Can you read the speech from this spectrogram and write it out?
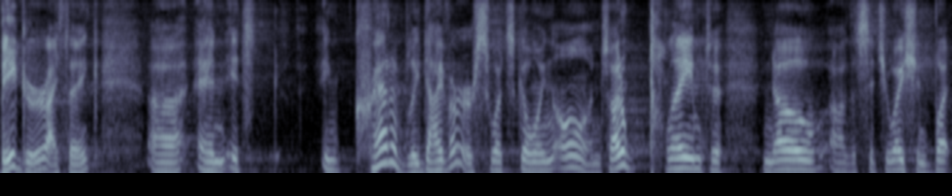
bigger, I think, uh, and it's incredibly diverse what's going on. So I don't claim to know uh, the situation, but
